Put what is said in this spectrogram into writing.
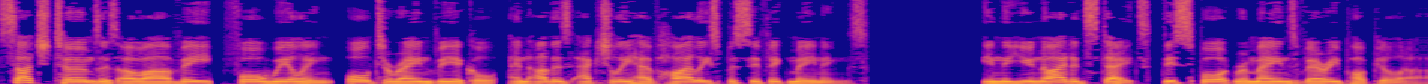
Such terms as ORV, four-wheeling, all-terrain vehicle, and others actually have highly specific meanings. In the United States, this sport remains very popular.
